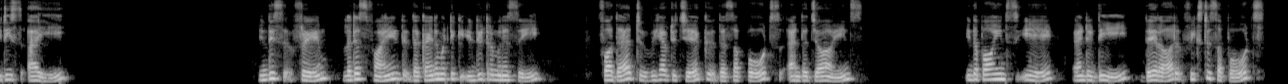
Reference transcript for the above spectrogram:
it is i. In this frame, let us find the kinematic indeterminacy. For that, we have to check the supports and the joints. In the points A and D, there are fixed supports.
